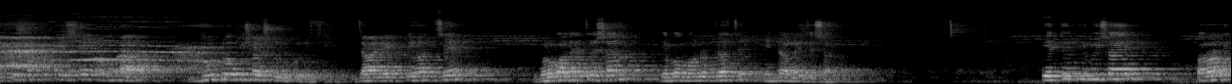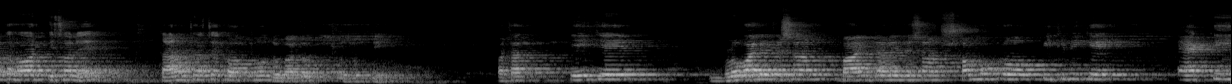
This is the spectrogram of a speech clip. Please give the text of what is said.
একুশ শতকে এসে আমরা দুটো বিষয় শুরু করেছি। যার একটি হচ্ছে গ্লোবালাইজেশন এবং অন্যটি হচ্ছে ইন্টারলাইজেশন। এ দুটি বিষয় ত্বরান্বিত হওয়ার পিছনে কারণটি হচ্ছে তথ্য, যোগাযোগ, প্রযুক্তি। অর্থাৎ এই যে গ্লোবালাইজেশন বা ইন্টারলাইজেশন সমগ্র পৃথিবীকে একই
